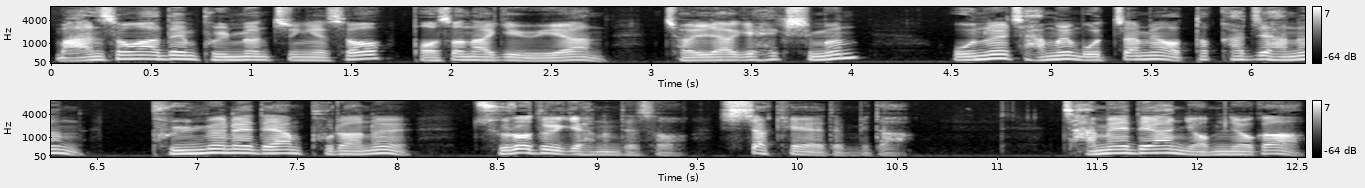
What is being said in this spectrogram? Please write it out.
만성화된 불면증에서 벗어나기 위한 전략의 핵심은 오늘 잠을 못 자면 어떡하지 하는 불면에 대한 불안을 줄어들게 하는 데서 시작해야 됩니다. 잠에 대한 염려가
